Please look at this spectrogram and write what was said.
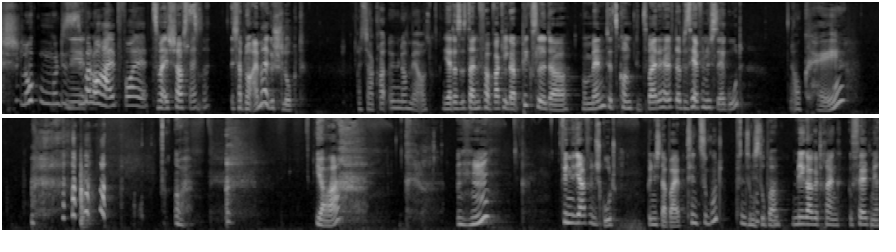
schlucken und es Nee. ist immer noch halb voll. Zwar, ich schaff's. Scheiße. Ich habe nur einmal geschluckt. Es sah gerade irgendwie noch mehr aus. Ja, das ist dein verwackelter Pixel da. Moment, jetzt kommt die zweite Hälfte. Bisher finde ich es sehr gut. Okay. Ja. Mhm. Find, ja, finde ich gut. Bin ich dabei. Findest du gut? Findest du Finde gut? ich super. Mega Getränk. Gefällt mir.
